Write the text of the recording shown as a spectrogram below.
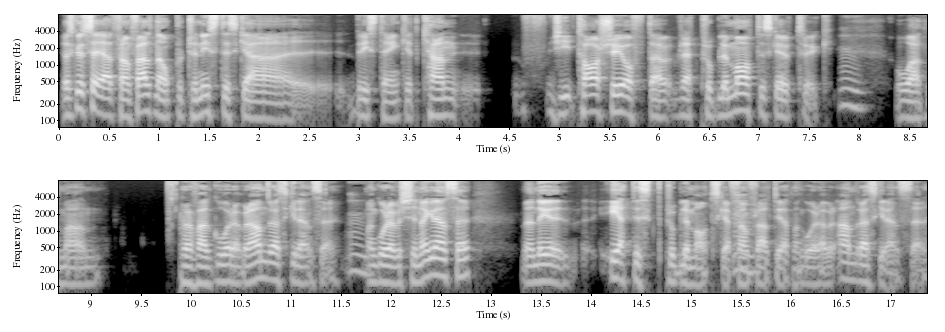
jag skulle säga att framförallt när opportunistiska eh, bristtänket kan, tar sig ofta rätt problematiska uttryck. Och att man framförallt går över andras gränser. Man går över sina gränser. Men det är etiskt problematiska framförallt är att man går över andras gränser.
